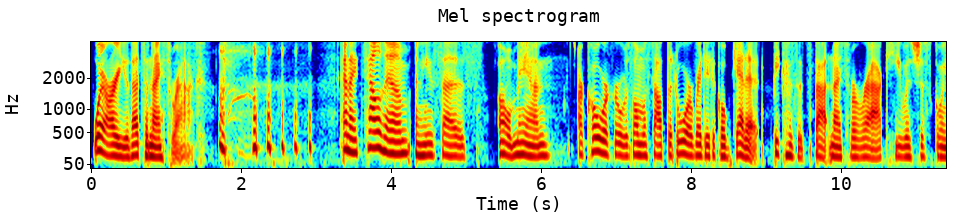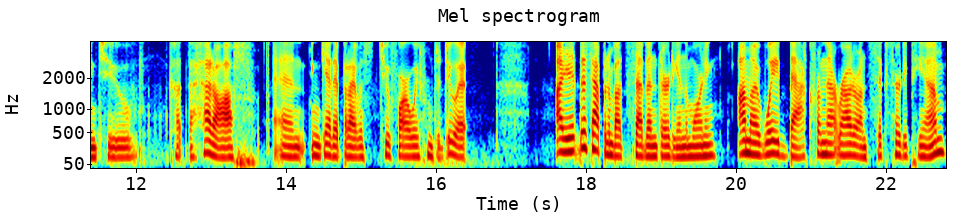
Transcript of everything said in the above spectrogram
where are you? That's a nice rack. and I tell him, and he says, oh man. Our coworker was almost out the door ready to go get it because it's that nice of a rack. He was just going to cut the head off and, and get it, but I was too far away from to do it. I this happened about 7:30 in the morning. On my way back from that route around 6:30 p.m.,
